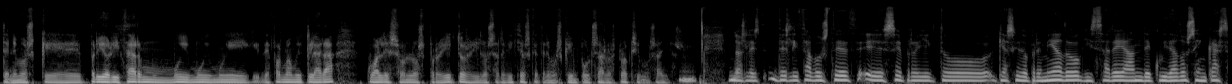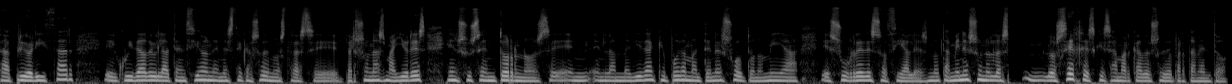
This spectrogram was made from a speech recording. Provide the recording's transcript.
tenemos que priorizar muy muy muy de forma muy clara cuáles son los proyectos y los servicios que tenemos que impulsar los próximos años. Mm. Nos deslizaba usted ese proyecto que ha sido premiado, Guisarean, de cuidados en casa, priorizar el cuidado y la atención, en este caso de nuestras eh, personas mayores, en sus entornos, en, en la medida que puedan mantener su autonomía, eh, sus redes sociales. ¿no? También es uno de los, ejes que se ha marcado su departamento.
